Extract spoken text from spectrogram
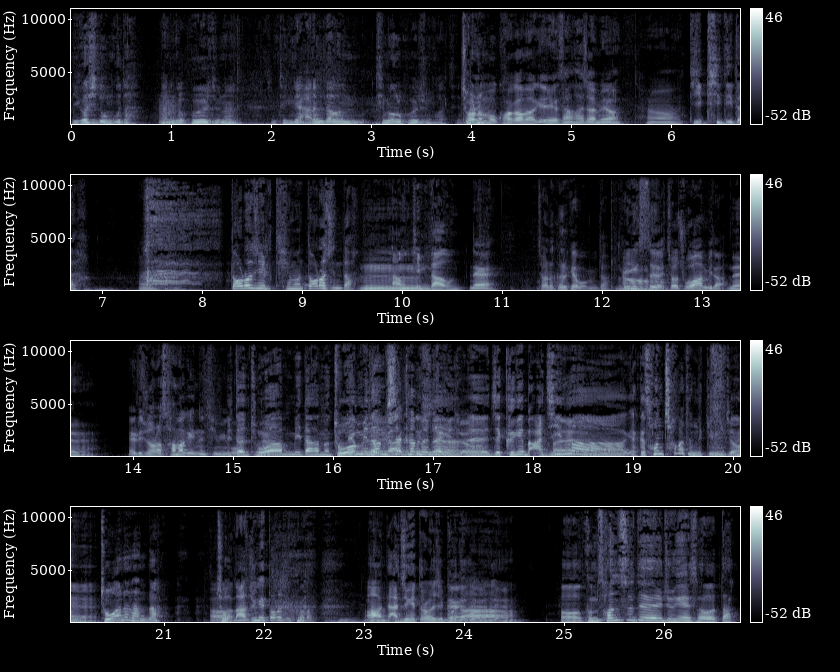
이것이 농구다라는 걸 보여주는 좀 굉장히 아름다운 팀워크를 보여주는 것 같아요. 저는 뭐 과감하게 예상하자면 어, DTD다. 어. 떨어질 팀은 떨어진다. 음. 나운 팀 나운. 네, 저는 그렇게 봅니다. 피닉스 저 좋아합니다. 네. 애리조나 사막에 있는 팀이고. 일단 좋아합니다 하면 좋아합니다 하면 시작하면은. 예, 이제 그게 마지막 약간 선처 같은 느낌이죠. 네. 좋아는 한다. 어, 나중에 떨어질 거다. 아 나중에 떨어질 네, 거다. 네, 네. 어 그럼 선수들 중에서 딱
